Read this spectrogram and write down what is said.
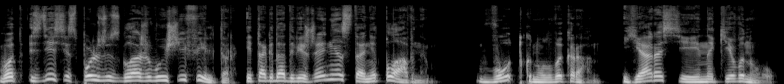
Вот здесь используй сглаживающий фильтр, и тогда движение станет плавным». Ву ткнул в экран. Я рассеянно кивнул.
